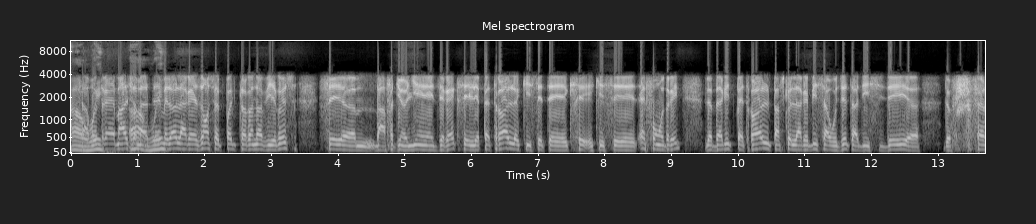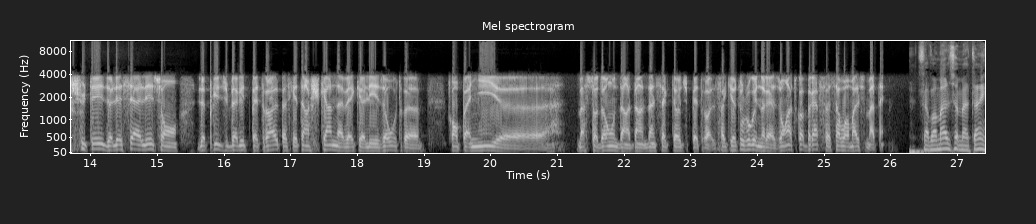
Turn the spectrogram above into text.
Ah, ça va très mal ce ah, matin, mais là, la raison, c'est pas le coronavirus. C'est, euh, ben, en fait, il y a un lien indirect. C'est le pétrole qui s'était, qui, s'est effondré, le baril de pétrole, parce que l'Arabie Saoudite a décidé euh, de faire chuter, de laisser aller son le prix du baril de pétrole parce qu'elle est en chicane avec les autres euh, compagnies mastodontes dans, dans, dans le secteur du pétrole. Fait qu'il y a toujours une raison. En tout cas, bref, ça va mal ce matin. Ça va mal ce matin.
